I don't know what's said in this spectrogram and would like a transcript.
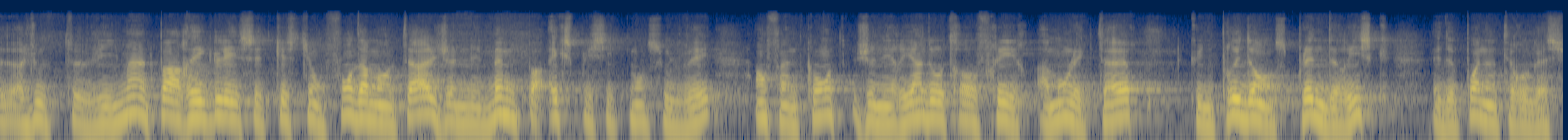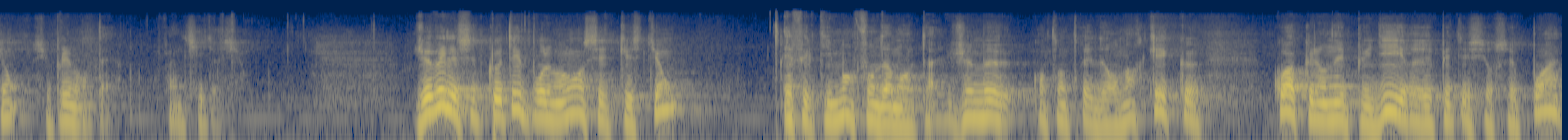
euh, ajoute Villemin, pas réglé cette question fondamentale, je ne l'ai même pas explicitement soulevée. En fin de compte, je n'ai rien d'autre à offrir à mon lecteur qu'une prudence pleine de risques et de points d'interrogation supplémentaires. Fin de citation. Je vais laisser de côté pour le moment cette question effectivement fondamentale. Je me contenterai de remarquer que, quoi que l'on ait pu dire et répéter sur ce point,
